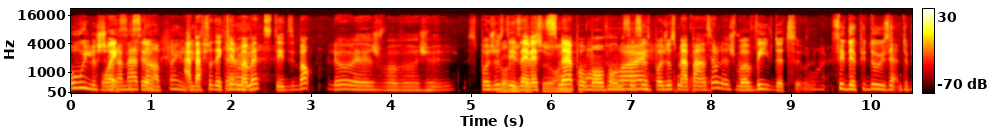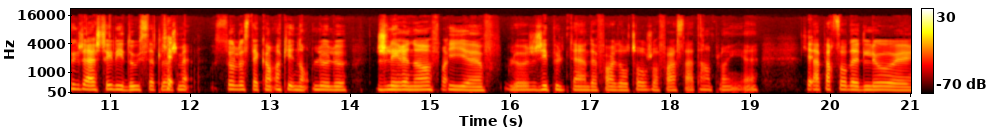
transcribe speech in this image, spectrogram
Oh oui, là, je suis Ouais, vraiment à ça. temps plein. À partir de quel temps. moment tu t'es dit, bon, là, euh, je vais. Je... C'est pas juste des ça, investissements ouais. pour mon fonds. C'est ça, Ouais. c'est pas juste ma pension, là, je vais vivre de ça. Ouais. C'est depuis deux ans, depuis que j'ai acheté les deux, sept OK. logements. Ça, là, c'était comme, OK, non, là, là, je les rénove, Ouais. puis euh, là, j'ai plus le temps de faire d'autres choses, je vais faire ça à temps plein. euh. À partir de là, euh,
